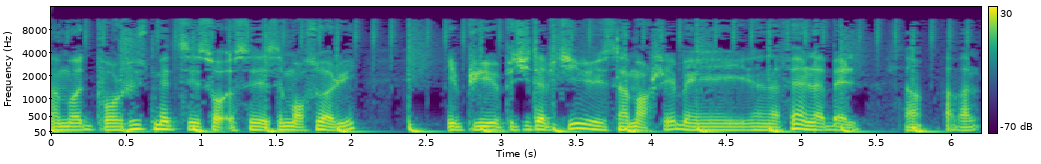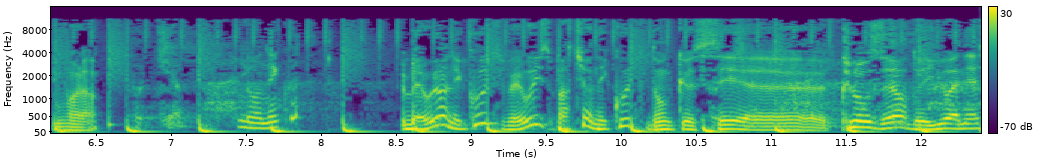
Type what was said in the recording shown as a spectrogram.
un mode pour juste mettre ses, so- ses, ses morceaux à lui. Et puis petit à petit, ça a marché, ben il en a fait un label. Putain, pas mal. Voilà. Mais on écoute. Ben oui, on écoute. Ben oui, c'est parti, on écoute. Donc c'est euh, Closer de Johannes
